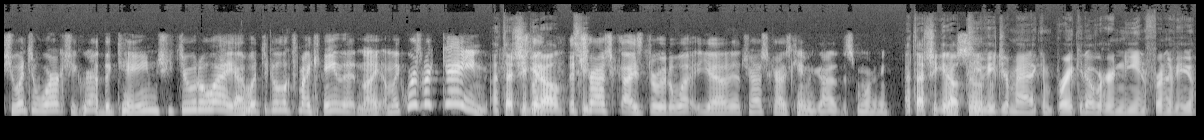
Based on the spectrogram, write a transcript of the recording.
She went to work. She grabbed the cane. She threw it away. I went to go look for my cane that night. I'm like, "Where's my cane?" I thought she'd She's get like, all. the T- trash guys threw it away. Yeah, the trash guys came and got it this morning. I thought she'd get I'm all so- TV dramatic and break it over her knee in front of you,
